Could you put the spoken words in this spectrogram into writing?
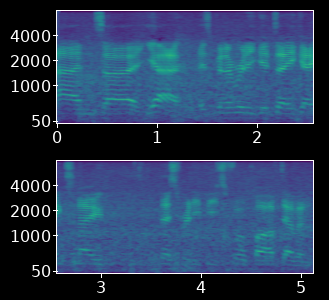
and uh, yeah, it's been a really good day getting to know this really beautiful part of Devon.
